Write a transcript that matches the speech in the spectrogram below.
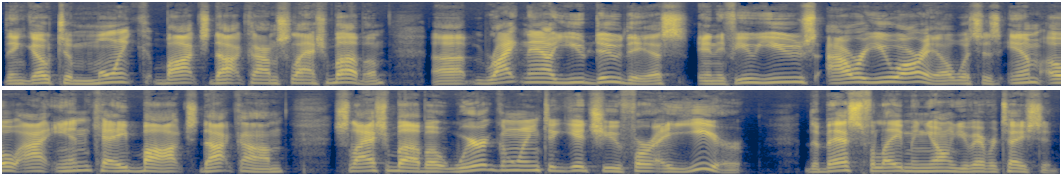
then go to moinkbox.com slash Bubba. Uh, right now you do this, and if you use our URL, which is M-O-I-N-K box.com slash Bubba, we're going to get you for a year the best filet mignon you've ever tasted.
